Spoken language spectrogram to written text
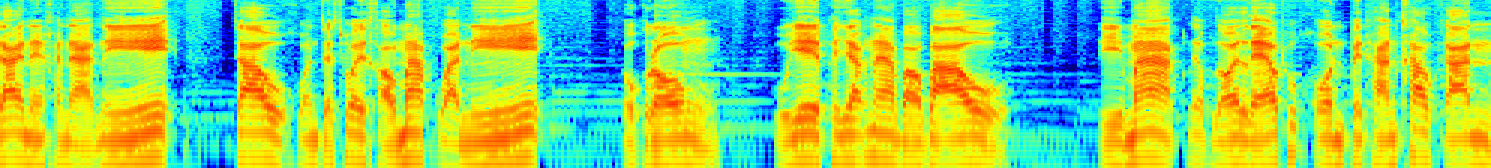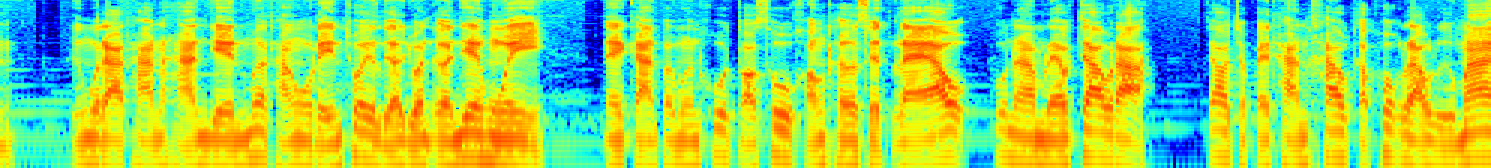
ได้ในขณะนี้ เจ้าควรจะช่วยเขามากกว่านี้ ตกลงอูเย่พยักหน้าเบาๆ ดีมากเรียบร้อยแล้วทุกคนไปทานข้าวกัน ถึงเวลาทานอาหารเย็นเมื่อทางโอเรนช่วยเหลือยวนเอินเย่ฮุย ในการประเมินคู่ต่อสู้ของเธอเสร็จแล้ว ผู้นำแล้วเจ้าล่ะ เจ้าจะไปทานข้าวกับพวกเราหรือไม่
